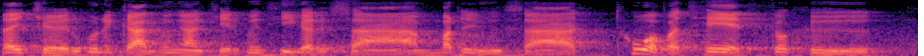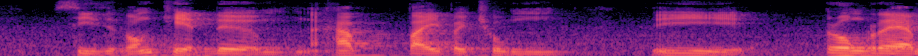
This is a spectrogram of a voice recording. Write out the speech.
ได้เชิญผู้ในการทุกงานเขตพื้นที่การศึกษา มัธยมศึกษาทั่วประเทศก็คือ 42 เขตเดิมนะครับ ไปประชุมที่โรงแรม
